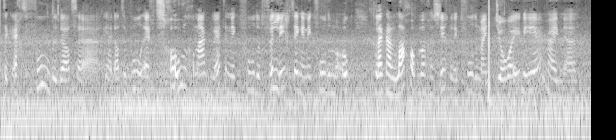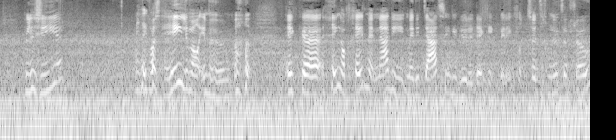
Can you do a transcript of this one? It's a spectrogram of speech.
Dat ik echt voelde dat, uh, ja, dat de boel echt schoongemaakt werd. En ik voelde verlichting en ik voelde me ook gelijk een lach op mijn gezicht. En ik voelde mijn joy weer, mijn uh, plezier. En ik was helemaal in mijn hum. ik uh, ging op een gegeven moment na die meditatie, die duurde denk ik, weet ik van 20 minuten of zo.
